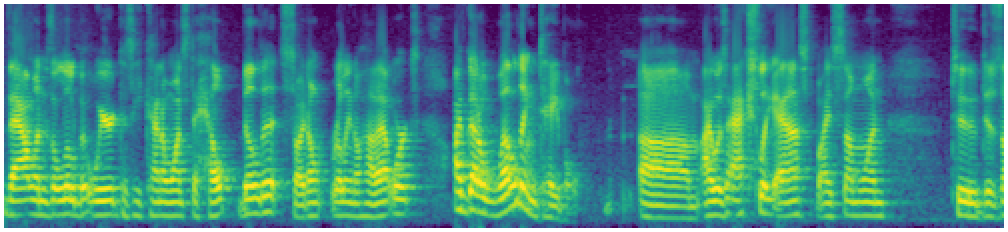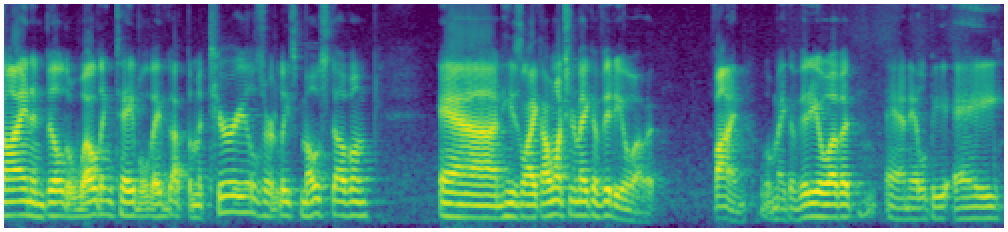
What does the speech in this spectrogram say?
that one's a little bit weird because he kind of wants to help build it, so I don't really know how that works. I've got a welding table. Um, I was actually asked by someone to design and build a welding table. They've got the materials, or at least most of them, and he's like, I want you to make a video of it fine, we'll make a video of it and it'll be a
